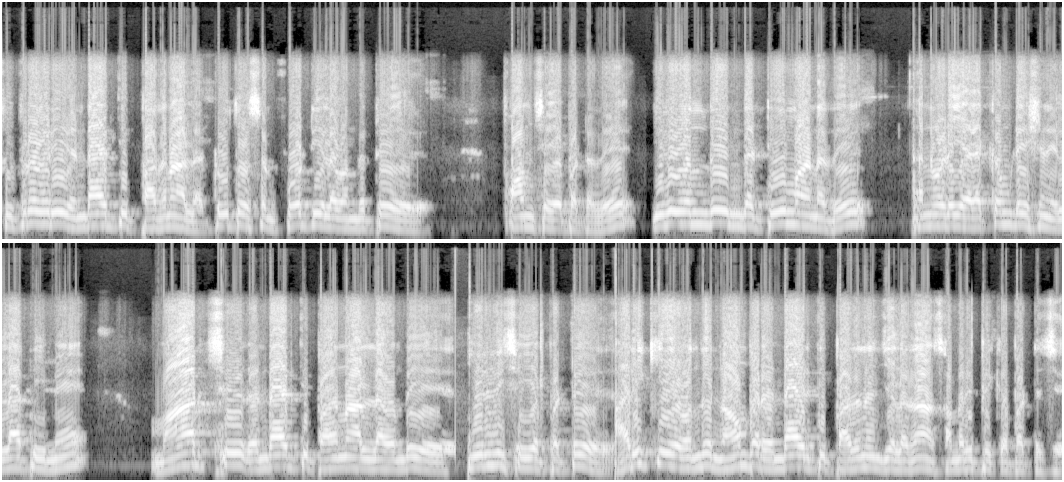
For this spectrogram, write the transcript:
பிப்ரவரி ரெண்டாயிரத்தி பதினாலு டூ தௌசண்ட் ஃபோர்ட்டியில் வந்துட்டு ஃபார்ம் செய்யப்பட்டது. இது வந்து இந்த டீம் ஆனது தன்னுடைய ரெக்கமெண்டேஷன் எல்லாத்தையுமே மார்ச் ரெண்டாயிரத்தி பதினாலுல வந்து இறுதி செய்யப்பட்டு அறிக்கையை வந்து நவம்பர் ரெண்டாயிரத்தி பதினஞ்சுல தான் சமர்ப்பிக்கப்பட்டுச்சு.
